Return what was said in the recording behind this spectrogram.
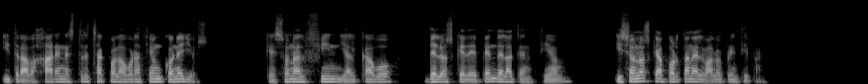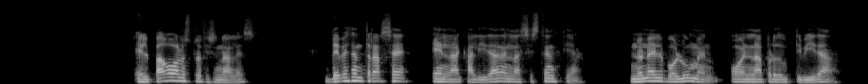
y trabajar en estrecha colaboración con ellos, que son al fin y al cabo de los que depende la atención y son los que aportan el valor principal. El pago a los profesionales debe centrarse en la calidad en la asistencia, no en el volumen o en la productividad,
